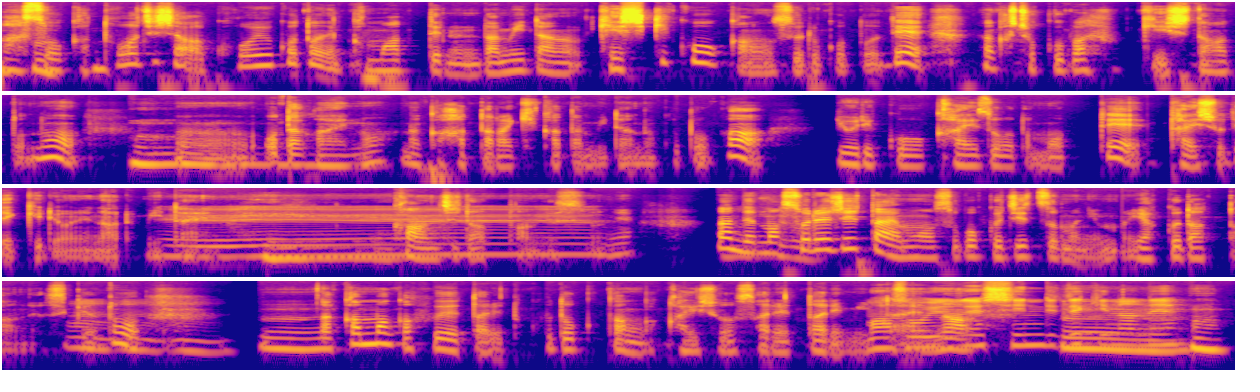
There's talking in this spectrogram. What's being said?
あ、そうか、当事者はこういうことに困ってるんだみたいな景色交換をすることで、なんか職場復帰した後の、うんうん、お互いのなんか働き方みたいなことが、よりこう解像度持って対処できるようになるみたいな感じだったんですよね。なんで、まあ、それ自体もすごく実務にも役立ったんですけど、うんうん仲間が増えたり、孤独感が解消されたりみたいな。まあそういうね心理的なね、うんうん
